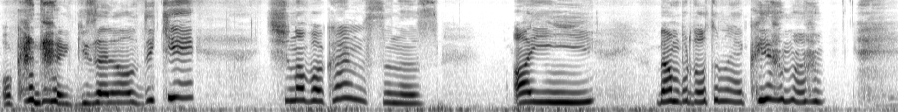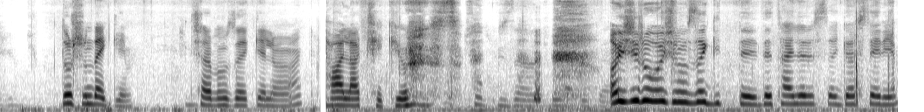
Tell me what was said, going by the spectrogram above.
O kadar güzel oldu ki şuna bakar mısınız? Ay ben burada oturmaya kıyamam. Dur şunu da ekleyeyim. Şarabımızı ekleyelim hemen. Hala çekiyoruz. Çok güzel. Çok güzel. Aşırı hoşumuza gitti. Detayları size göstereyim.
